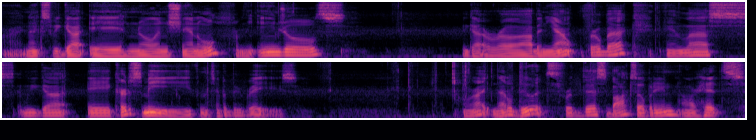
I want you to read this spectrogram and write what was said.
All right, next we got a Nolan Schanuel from the Angels. We got a Robin Yount throwback. And last, we got a Curtis Mead from the Tampa Bay Rays. All right, and that'll do it for this box opening. Our hits,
